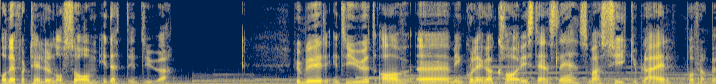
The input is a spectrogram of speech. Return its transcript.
Og det forteller hun også om i dette intervjuet. Hun blir intervjuet av eh, min kollega Kari Stensli, som er sykepleier på Frambø.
